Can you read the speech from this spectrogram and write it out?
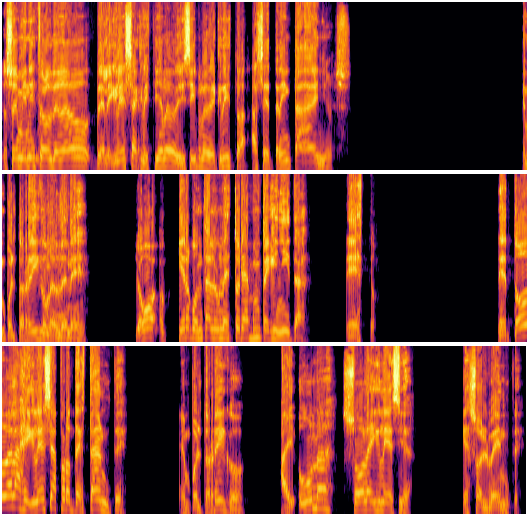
Yo soy ministro ordenado de la Iglesia Cristiana de Discípulos de Cristo hace 30 años. En Puerto Rico me ordené. Yo quiero contarle una historia muy pequeñita de esto. De todas las iglesias protestantes en Puerto Rico, hay una sola iglesia que es solvente.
